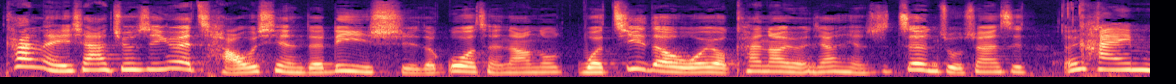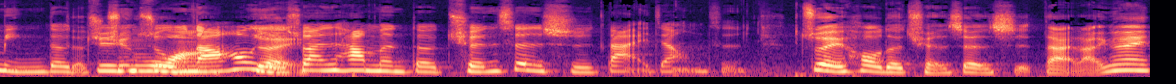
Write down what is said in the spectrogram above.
看了一下，就是因为朝鲜的历史的过程当中，我记得我有看到有人这样显示，正主算是开明的君主，然后也算是他们的全盛时代这样子，最后的全盛时代啦。因为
